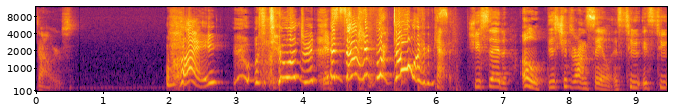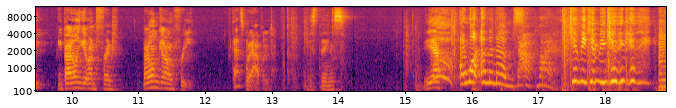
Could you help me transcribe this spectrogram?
dollars. Why? Was two hundred and seventy-four dollars? She said, "Oh, these chips are on sale. It's two. It's two. You buy one get one free. Buy one get one free." That's what happened. These things. Yeah. I want M&Ms. Gimme, gimme, gimme, gimme.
